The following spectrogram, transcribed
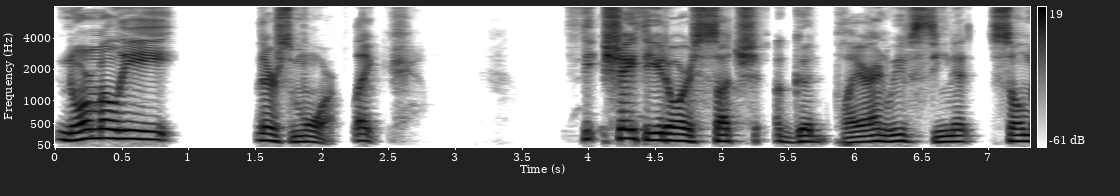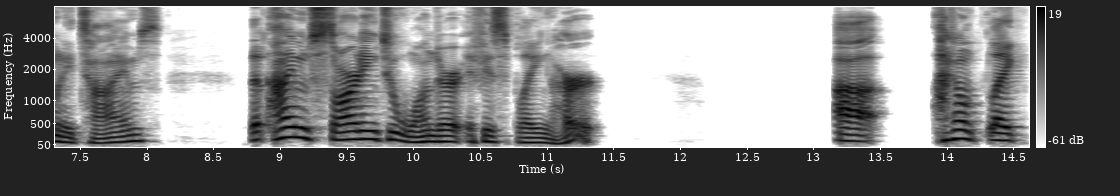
normally there's more. Like Shea Theodore is such a good player, and we've seen it so many times that I'm starting to wonder if he's playing hurt. Uh, I don't like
